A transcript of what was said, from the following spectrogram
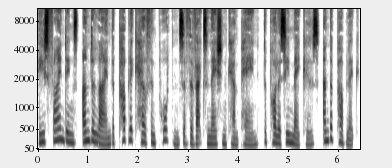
these findings underline the public health importance of the vaccination campaign to policymakers and the public.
